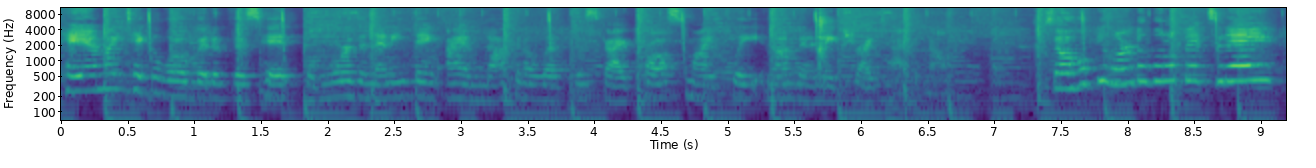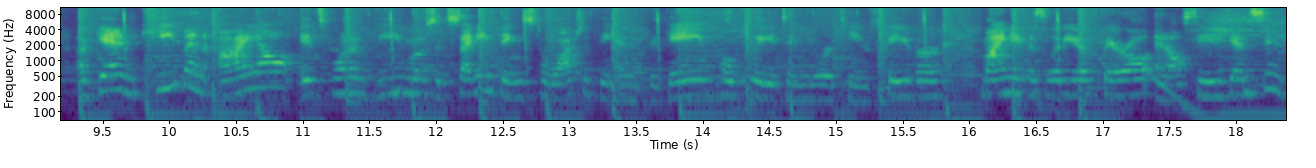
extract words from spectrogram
Hey, I might take a little bit of this hit, but more than anything, I am not going to let this guy cross my plate and I'm going to make sure I tag him out. So I hope you learned a little bit today. Again, keep an eye out. It's one of the most exciting things to watch at the end of the game. Hopefully, it's in your team's favor. My name is Lydia Farrell, and I'll see you again soon.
